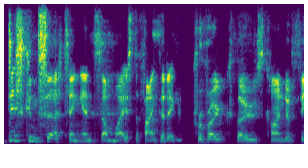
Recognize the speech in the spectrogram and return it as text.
disconcerting in some ways. The fact that it provoked those kind of feelings.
